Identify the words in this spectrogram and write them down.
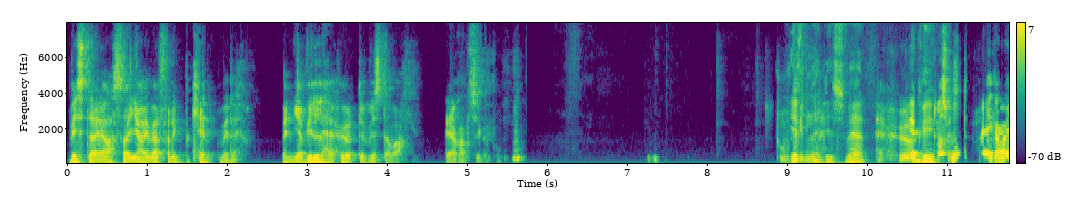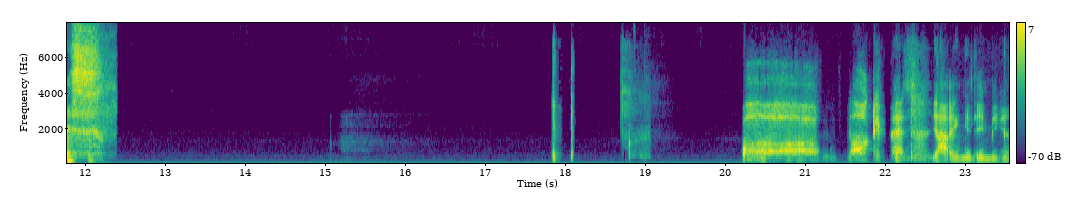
Hvis der er, så er jeg i hvert fald ikke bekendt med det. Men jeg ville have hørt det, hvis der var. Er jeg ret sikker på. Du Kæft, ville det er svært. have hørt Okay. Hey guys. Åh, oh, fuck, mand. Ingen idé, Michael.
